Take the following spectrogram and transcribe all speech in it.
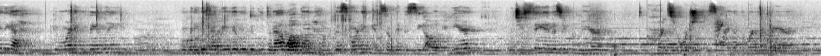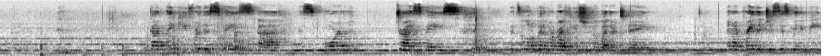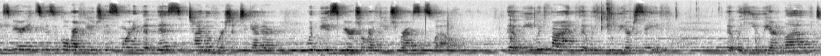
familia. Good morning, family. Bienvenidos a Greenville Multicultural. Welcome this morning. It's so good to see all of you here. Would you stand as we prepare our hearts for worship this morning with the word of prayer? God, thank you for this space, uh, this warm, dry space. it's a little bit of a refuge from the weather today. Pray that just as maybe we experience physical refuge this morning, that this time of worship together would be a spiritual refuge for us as well. That we would find that with you we are safe, that with you we are loved,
